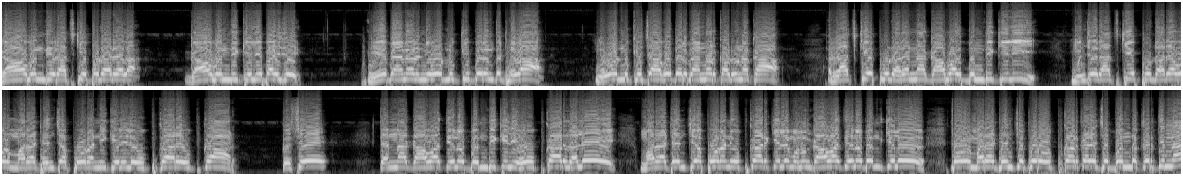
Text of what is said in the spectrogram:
गावबंदी राजकीय पुढाऱ्याला गावबंदी केली पाहिजे. हे बॅनर निवडणुकीपर्यंत ठेवा. निवडणुकीच्या अगोदर बॅनर काढू नका. राजकीय पुढाऱ्यांना गावात बंदी केली. म्हणजे राजकीय पुढाऱ्यावर मराठ्यांच्या पोरांनी केलेले उपकार आहे उपकार. कसे? त्यांना गावात येणं बंदी केली हे उपकार झाले. मराठ्यांच्या पोरांनी उपकार केले म्हणून गावात येणं बंद केलं. त्यावेळी मराठ्यांचे पोरं उपकार करायचे बंद करतील ना?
